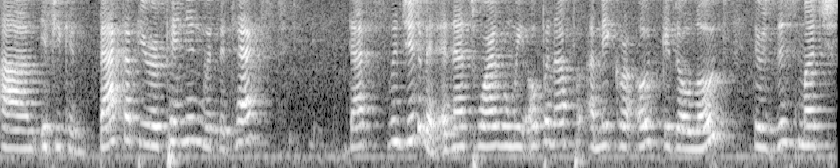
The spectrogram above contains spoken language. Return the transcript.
Um, if you can back up your opinion with the text, that's legitimate, and that's why when we open up a Mikraot Gedolot, there's this much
